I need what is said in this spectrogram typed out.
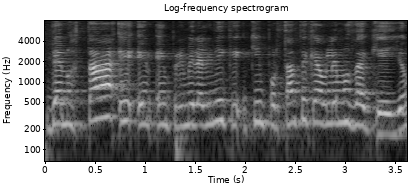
ya no está eh, en, en primera línea y qué, qué importante que hablemos de aquello,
